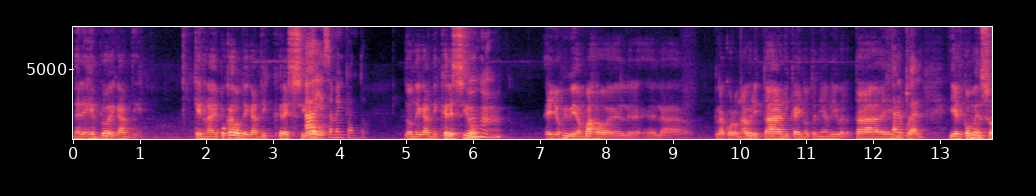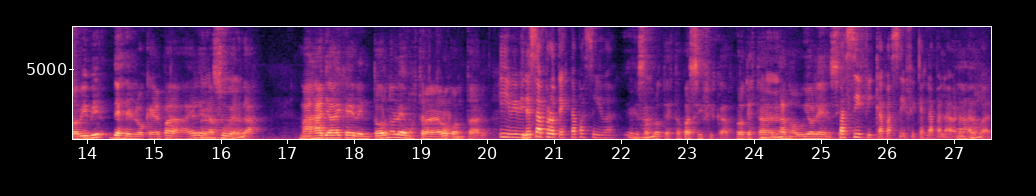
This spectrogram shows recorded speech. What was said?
del ejemplo de Gandhi, que en la época donde Gandhi creció, Ay, esa me encantó. donde Gandhi creció, ellos vivían bajo el- el- la, la corona británica y no tenían libertades. y Tal muchas- cual. Y él comenzó a vivir desde lo que él para él era su verdad. Más allá de que el entorno le demostrara lo contrario. Y vivir Y- esa protesta pasiva. Esa protesta pacífica, protestar la no violencia. Pacífica, pacífica es la palabra, tal cual.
